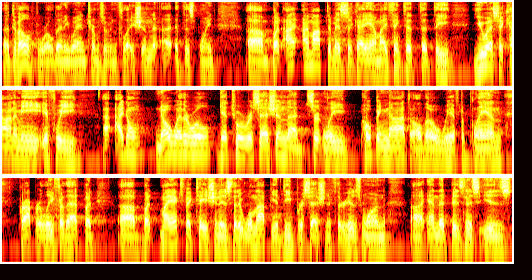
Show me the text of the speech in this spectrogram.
uh, developed world anyway in terms of inflation uh, at this point. Um, but I, I'm optimistic. I am. I think that that the U.S. economy, if we I don't know whether we'll get to a recession. I'm certainly hoping not, although we have to plan properly for that. But, uh, but my expectation is that it will not be a deep recession if there is one, uh, and that business is,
